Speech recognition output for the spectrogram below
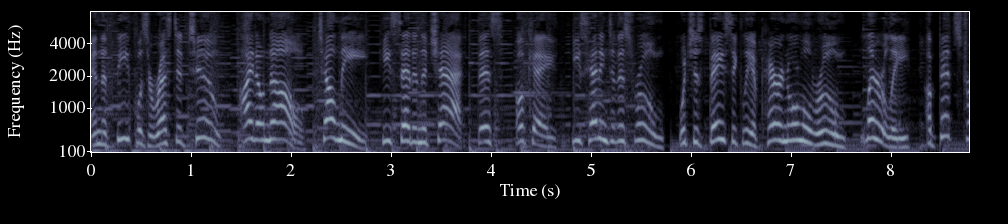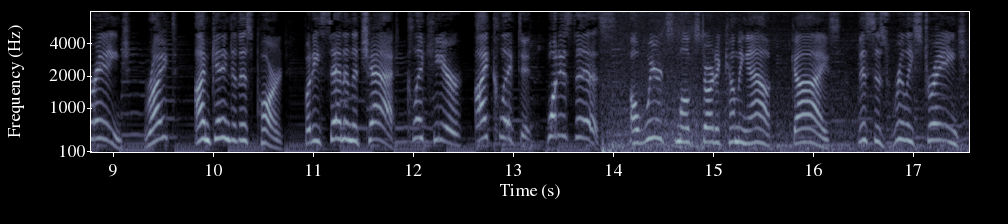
and the thief was arrested too. I don't know. Tell me. He said in the chat, this, okay, he's heading to this room, which is basically a paranormal room, literally, a bit strange, right? I'm getting to this part, but he said in the chat, click here. I clicked it. What is this? A weird smoke started coming out. Guys, this is really strange.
